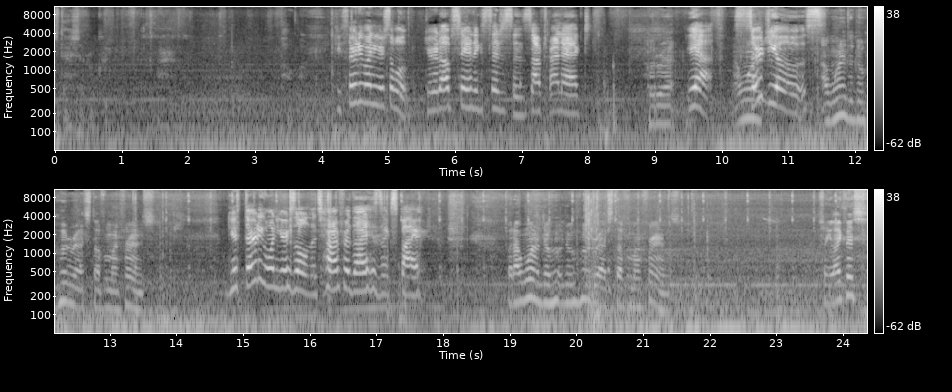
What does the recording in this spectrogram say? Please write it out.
Stash that real quick. You're 31 years old. You're an upstanding citizen. Stop trying to act. Hood rat. Yeah. I want- Sergio's. I wanted to do hood rat stuff with my friends. You're 31 years old. The time for that has expired. But I wanted to do, do hood rat stuff with my friends. So you like this?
